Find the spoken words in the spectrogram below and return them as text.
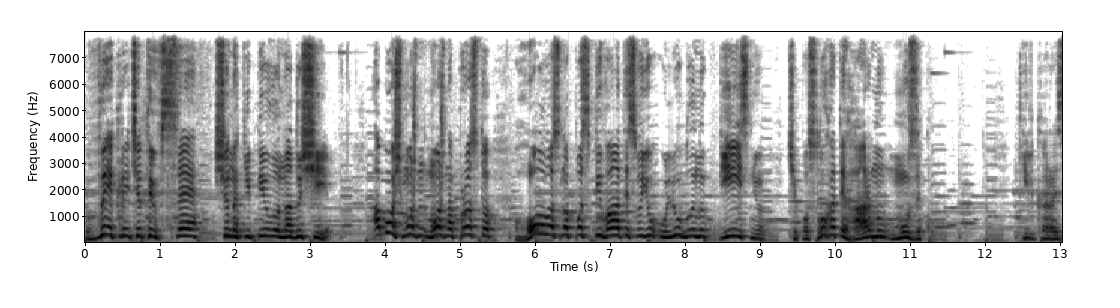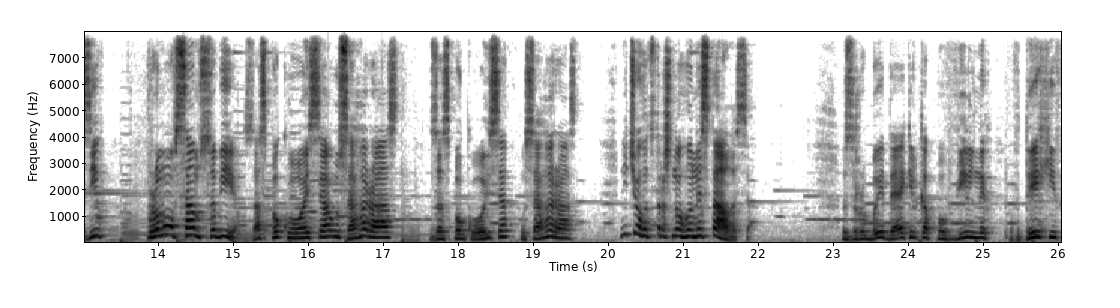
викричати все, що накипіло на душі. Або ж можна, можна просто голосно поспівати свою улюблену пісню чи послухати гарну музику. Кілька разів промов сам собі: заспокойся, усе гаразд, заспокойся, усе гаразд. Нічого страшного не сталося. Зроби декілька повільних вдихів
